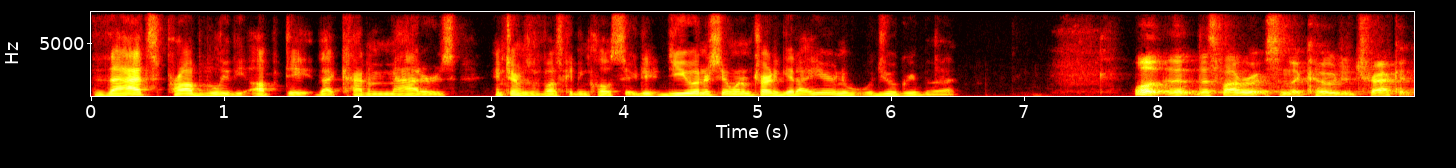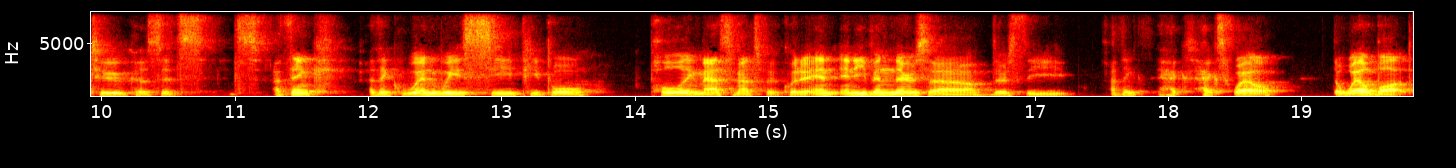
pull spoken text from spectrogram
that's probably the update that kind of matters in terms of us getting closer. Do, do you understand what I'm trying to get at here? And would you agree with that? Well, that's why I wrote some of the code to track it too, because it's, it's I think I think when we see people pulling massive amounts of liquidity, and, and even there's uh there's the I think Hex, Hex Whale, the whale bot,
